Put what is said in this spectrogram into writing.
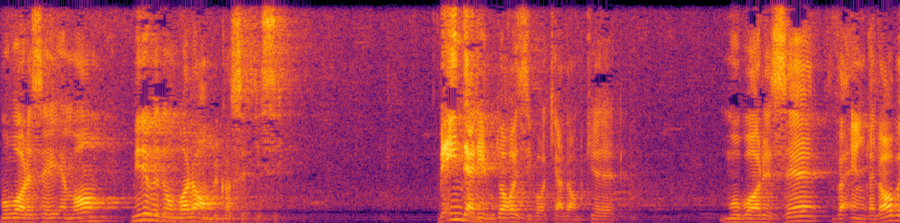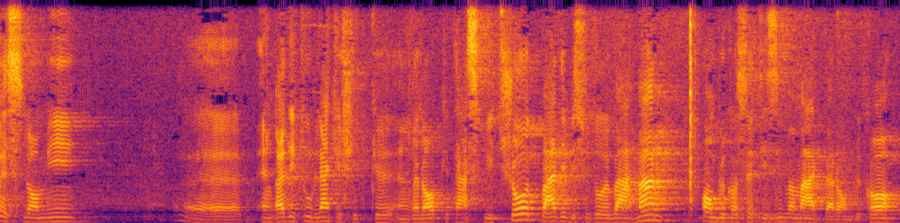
مبارزه امام میره به دنبال آمریکا ستیسی به این دلیل بود آقای زیبا کلام که مبارزه و انقلاب اسلامی انقدر طول نکشید که انقلاب که تثبیت شد بعد 22 بهمن آمریکا ستیزی و مرگ بر آمریکا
